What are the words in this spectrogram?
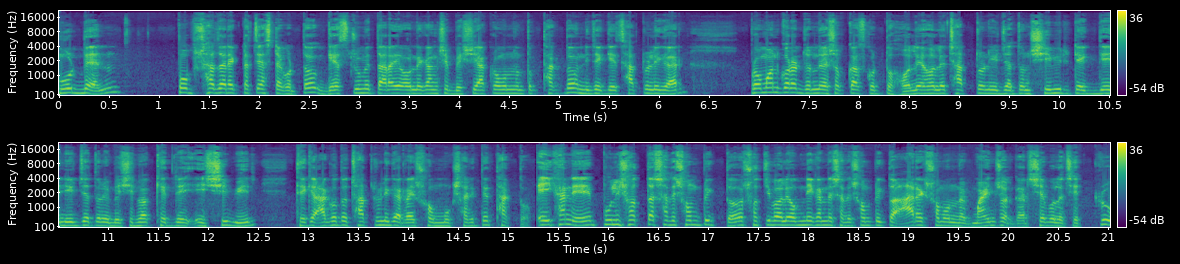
মোর দেন পোপ সাজার একটা চেষ্টা করত, গেস্ট রুমে তারাই অনেকাংশে বেশি আক্রমণাত্মক থাকতো, নিজেকে ছাত্রলীগার প্রমাণ করার জন্য এসব কাজ করতে হলে হলে ছাত্র নির্যাতন শিবির টেক দিয়ে নির্যাতনের বেশিরভাগ ক্ষেত্রে এই শিবির থেকে আগত ছাত্রলীগাররাই সম্মুখ সারিতে থাকতো। এইখানে পুলিশ হত্যার সাথে সম্পৃক্ত সচিবালয় অগ্নিকাণ্ডের সাথে সম্পৃক্ত আরেক সমন্বয়ক মাইন সরকার, সে বলেছে ট্রু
